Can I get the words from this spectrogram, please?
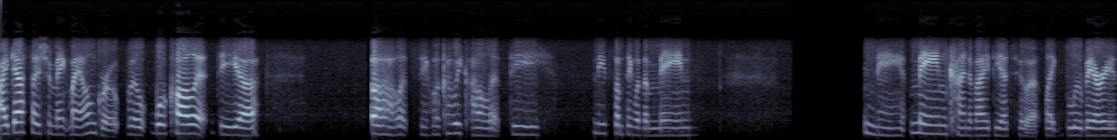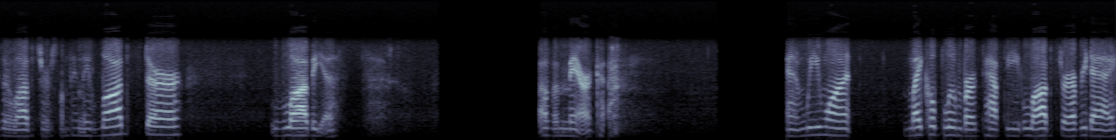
I guess I should make my own group. We'll we'll call it the. uh Oh, let's see. What can we call it? The. I need something with a Maine name, Maine kind of idea to it, like blueberries or lobster or something. The lobster lobbyists of America. And we want Michael Bloomberg to have to eat lobster every day,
